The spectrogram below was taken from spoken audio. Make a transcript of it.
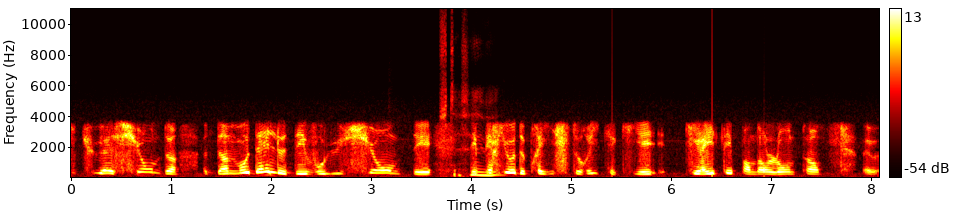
situation d'un modèle d'évolution des, périodes préhistoriques qui, est, qui a été pendant longtemps euh,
